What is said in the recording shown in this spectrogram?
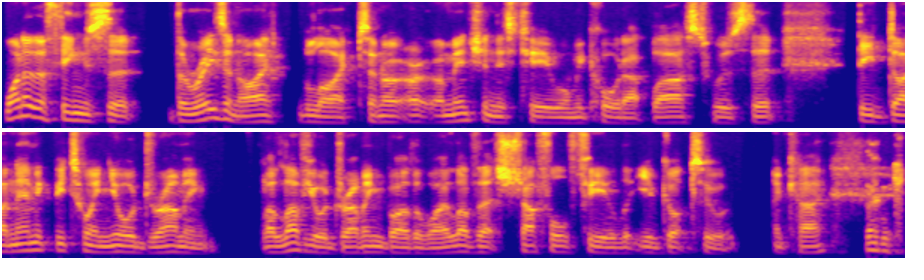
one of the things that the reason I liked, and I, I mentioned this to you when we caught up last, was that the dynamic between your drumming. I love your drumming, by the way. I love that shuffle feel that you've got to it. Okay, Thank you.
